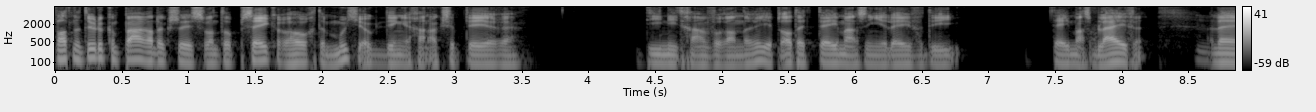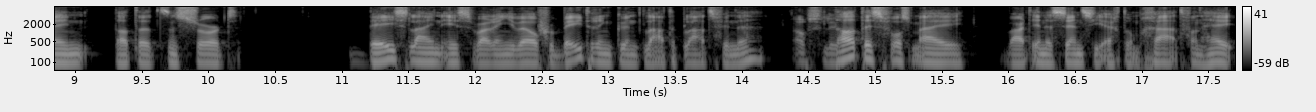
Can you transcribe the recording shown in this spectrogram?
Wat natuurlijk een paradox is, want op zekere hoogte moet je ook dingen gaan accepteren die niet gaan veranderen. Je hebt altijd thema's in je leven die thema's blijven. Hm. Alleen dat het een soort baseline is waarin je wel verbetering kunt laten plaatsvinden. Absoluut. Dat is volgens mij waar het in essentie echt om gaat. Van hey,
